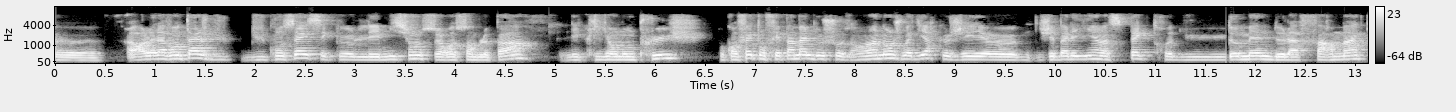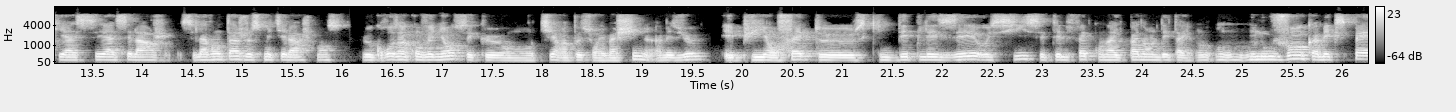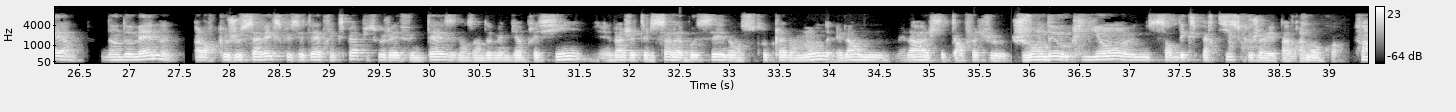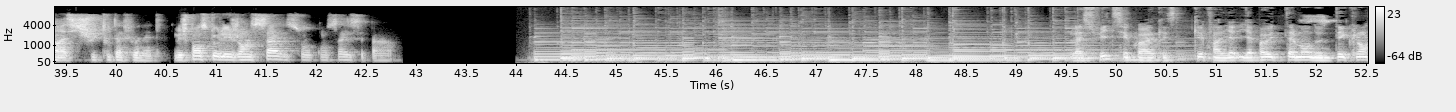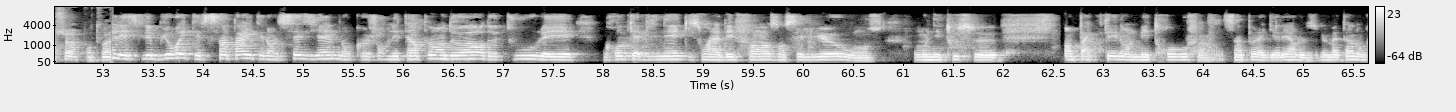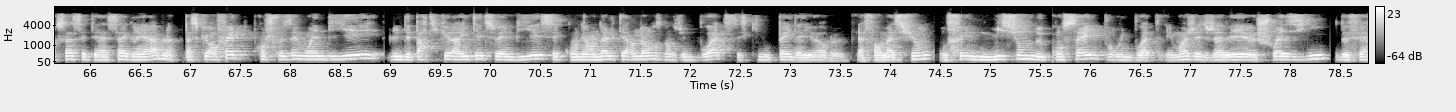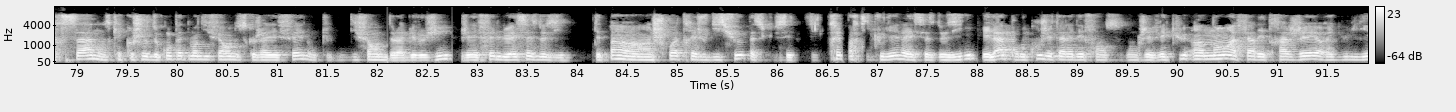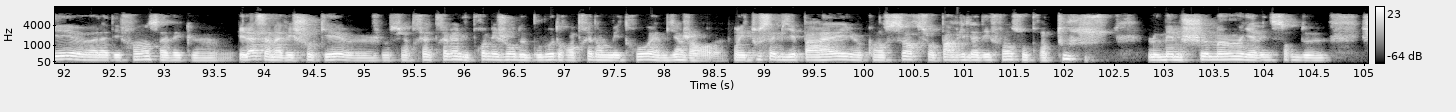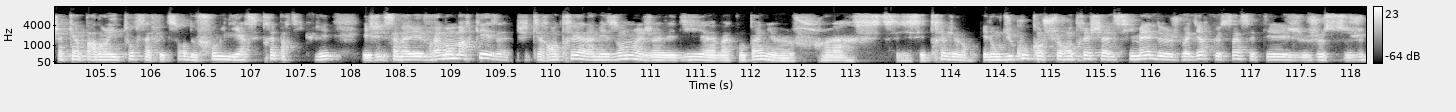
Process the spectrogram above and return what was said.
Alors là, l'avantage du, du conseil, c'est que les missions ne se ressemblent pas, les clients non plus. Donc en fait, on fait pas mal de choses. En un an, je dois dire que j'ai euh, j'ai balayé un spectre du domaine de la pharma qui est assez assez large. C'est l'avantage de ce métier-là, je pense. Le gros inconvénient, c'est qu'on tire un peu sur les machines, à mes yeux. Et puis en fait, euh, ce qui me déplaisait aussi, c'était le fait qu'on n'aille pas dans le détail. On, on- on nous vend comme experts d'un domaine, alors que je savais ce que c'était être expert puisque j'avais fait une thèse dans un domaine bien précis. Et là, j'étais le seul à bosser dans ce truc-là dans le monde. Et là, on, là, c'était en fait, je, je vendais aux clients une sorte d'expertise que j'avais pas vraiment, quoi. Enfin, si je suis tout à fait honnête. Mais je pense que les gens le savent sur le conseil, c'est pas. La suite, c'est quoi? Enfin, il n'y a, pas eu tellement de déclencheurs pour toi? Les, bureaux étaient sympas, étaient dans le 16e, donc euh, on était un peu en dehors de tous les gros cabinets qui sont à la défense, dans ces lieux où on, on est tous euh, empaquetés dans le métro. Enfin, c'est un peu la galère le, matin. Donc ça, c'était assez agréable parce qu'en en fait, quand je faisais mon MBA, l'une des particularités de ce MBA, c'est qu'on est en alternance dans une boîte. C'est ce qui nous paye d'ailleurs la formation. On fait une mission de conseil pour une boîte. Et moi, j'avais choisi de faire ça dans quelque chose de complètement différent de ce que j'avais fait, donc différent de la biologie. J'avais fait de l'USS2I c'était pas un choix très judicieux parce que c'est très particulier la SS2I. Et là, pour le coup, j'étais à la défense. Donc j'ai vécu un an à faire des trajets réguliers euh, à la défense avec. Euh, et là, ça m'avait choqué. Euh, je me souviens très très bien du premier jour de boulot de rentrer dans le métro et à me dire genre, on est tous habillés pareil. Quand on sort sur le parvis de la défense, on prend tous le même chemin. Il y avait une sorte de, chacun part dans les tours. Ça fait une sorte de fourmilière. C'est très particulier. Et ça m'avait vraiment marqué. J'étais rentré à la maison et j'avais dit à ma compagne, voilà, c'est très violent et donc du coup, quand je suis rentré chez Alcimed, je dois dire que ça, c'était, je, je,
